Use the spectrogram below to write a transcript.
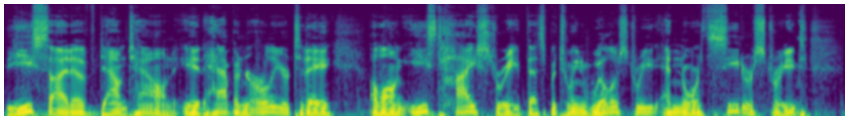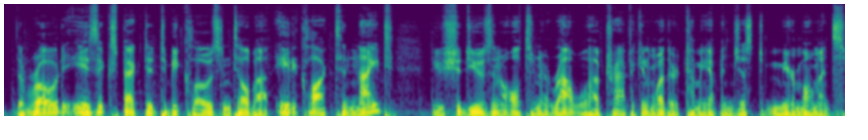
The east side of downtown. It happened earlier today along East High Street. That's between Willow Street and North Cedar Street. The road is expected to be closed until about 8 o'clock tonight. You should use an alternate route. We'll have traffic and weather coming up in just mere moments.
